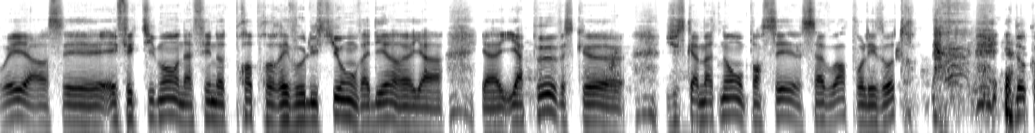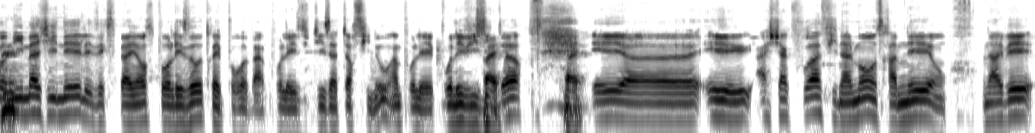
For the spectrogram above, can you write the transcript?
Oui, alors c'est effectivement, on a fait notre propre révolution, on va dire, euh, il y a, il y a, il y a peu, parce que euh, jusqu'à maintenant, on pensait savoir pour les autres. Et donc, on imaginait les expériences pour les autres et pour, ben, pour les utilisateurs finaux, hein, pour les, pour les visiteurs. Ouais. Et, euh, et à chaque fois, finalement, on se ramenait, on, on arrivait,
